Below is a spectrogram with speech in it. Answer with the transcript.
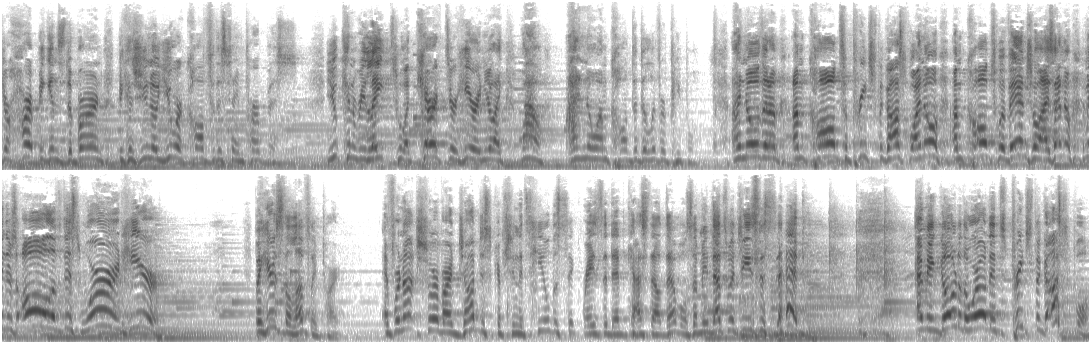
your heart begins to burn because you know you are called for the same purpose. You can relate to a character here and you're like, wow, I know I'm called to deliver people. I know that I'm, I'm called to preach the gospel. I know I'm called to evangelize. I know, I mean, there's all of this word here. But here's the lovely part. If we're not sure of our job description, it's heal the sick, raise the dead, cast out devils. I mean, that's what Jesus said. I mean, go to the world and preach the gospel.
